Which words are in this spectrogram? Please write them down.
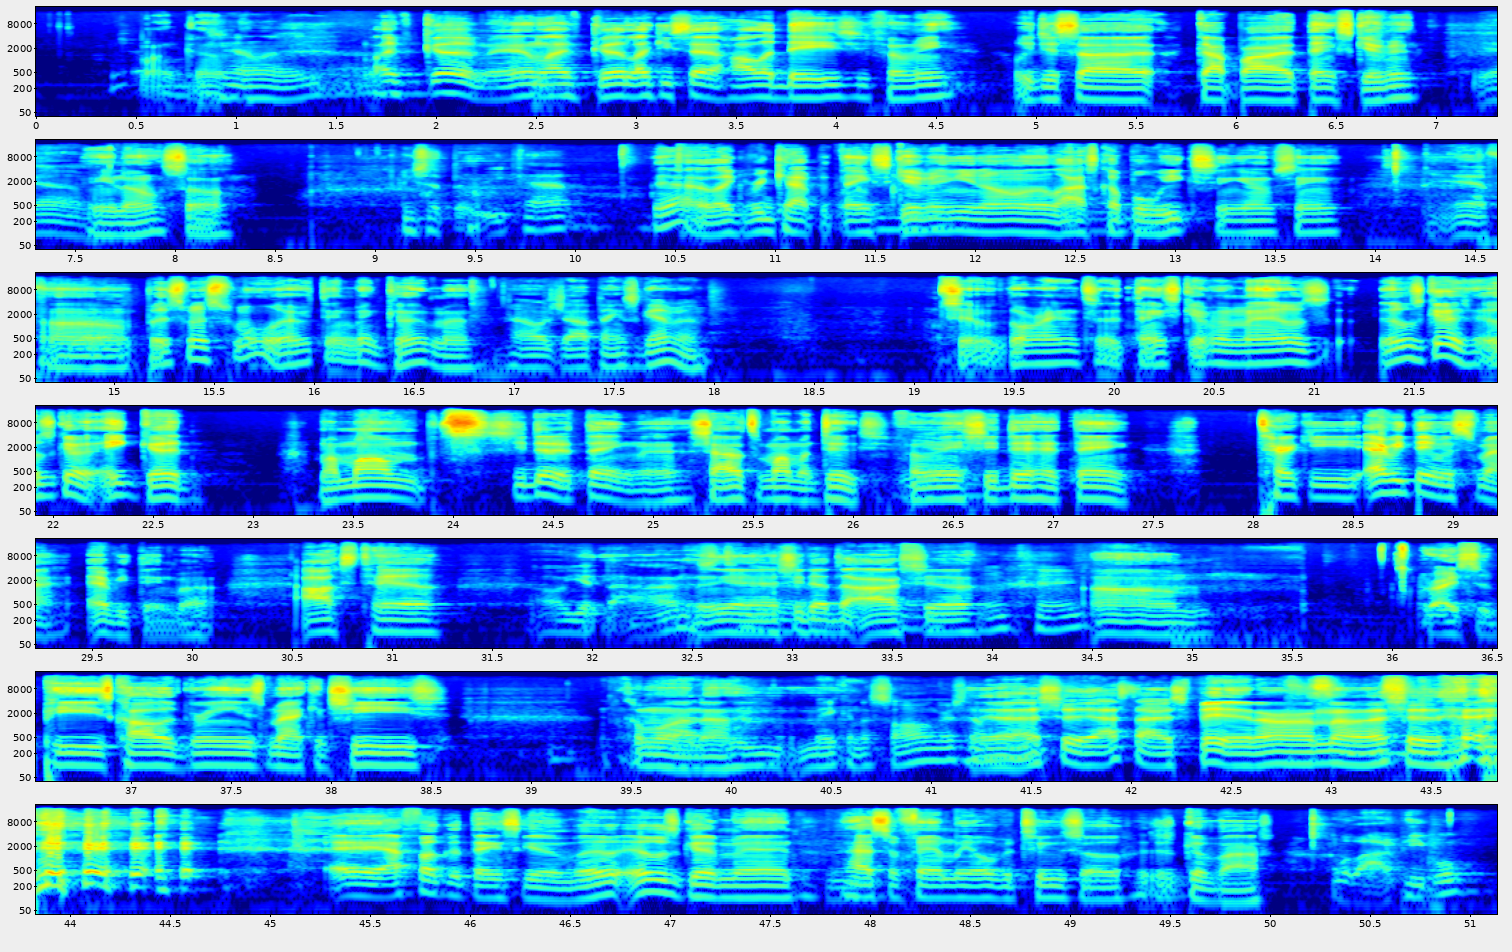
God. Chilling. Life good, man. Life good. Like you said, holidays. You feel me? We just uh got by Thanksgiving. Yeah. You know, so You said the recap. yeah, like recap of Thanksgiving. You know, in the last couple weeks. You know what I'm saying? Yeah. For Um, but it's been smooth. Everything been good, man. How was y'all Thanksgiving? Shit, we go right into Thanksgiving, man. It was it was good. It was good. Ate good. My mom, she did her thing, man. Shout out to Mama Dukes. You feel me? She did her thing. Turkey, everything was smack. Everything, bro. Oxtail. Oh, you the odds. Yeah, she did the oxtail. Okay. Um, rice and peas, collard greens, mac and cheese. Come on now. you making a song or something? Yeah, that shit. I started spitting. I don't know. That shit. hey, I fuck with Thanksgiving, but it, it was good, man. Had some family over too, so it was good vibes. A lot of people.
